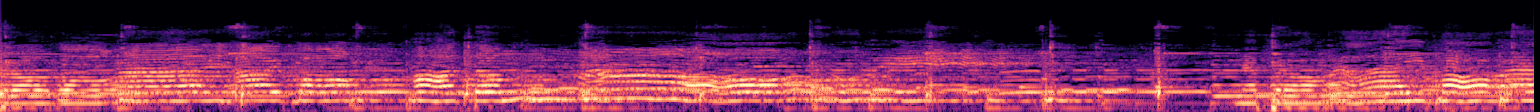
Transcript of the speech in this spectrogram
ប្របងអើយឲ្យបងអត់ទំអើយអ្នកប្រងអើយបងអើយ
